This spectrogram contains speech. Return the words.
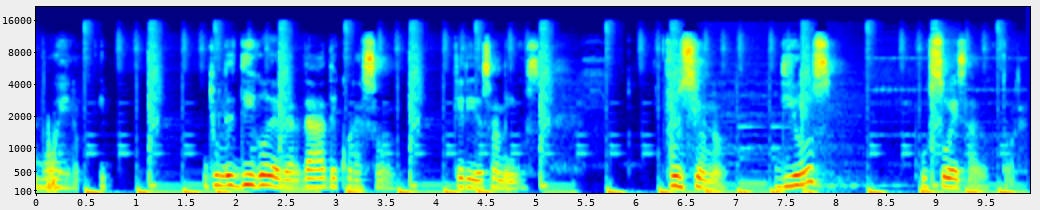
Bueno, yo les digo de verdad, de corazón, queridos amigos, funcionó. Dios usó esa doctora.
